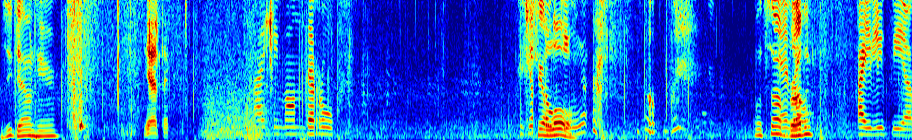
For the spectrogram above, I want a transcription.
Is he down here? Yeah, I think. I'm on the roof. Hello. Joking. What's up, Hello. brother? I live here.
